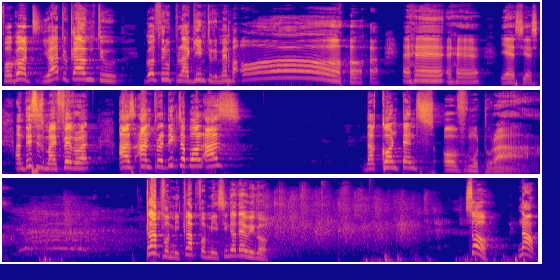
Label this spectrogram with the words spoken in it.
Forgot. You had to come to go through plug-in to remember. Oh, yes, yes. And this is my favorite. As unpredictable as the contents of Mutura. clap for me, clap for me. Cindy, there we go. So, now,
